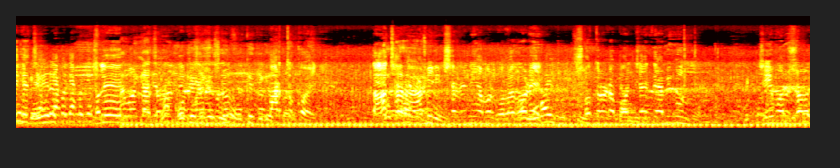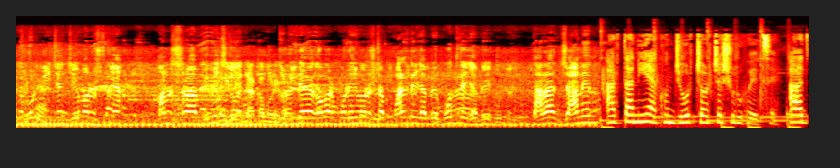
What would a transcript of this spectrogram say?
দেখেছে ফলে পার্থক্য হয়নি তাছাড়া আমি রিক্সাটা নিয়ে আমার গলাগড়ে সতেরোটা পঞ্চায়েতে আমি বলব যে মানুষরা আমাকে ভোট দিয়েছেন যে মানুষকে মানুষরা ভেবেছিলেন যে বিধায়ক হবার পরেই মানুষটা পাল্টে যাবে বদলে যাবে তারা জানেন। আর তা নিয়ে এখন জোর চর্চা শুরু হয়েছে। আজ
